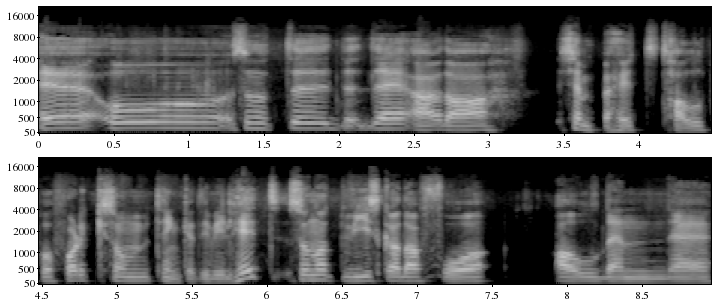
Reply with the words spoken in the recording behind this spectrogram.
Eh, og sånn at eh, det det er jo da kjempehøyt tall på folk som tenker at de vil hit, sånn at vi skal da få all den eh,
